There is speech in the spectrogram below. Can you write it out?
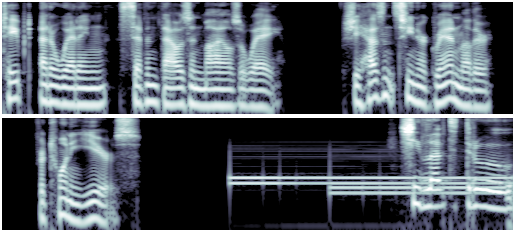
taped at a wedding 7,000 miles away. She hasn't seen her grandmother for 20 years. She lived through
